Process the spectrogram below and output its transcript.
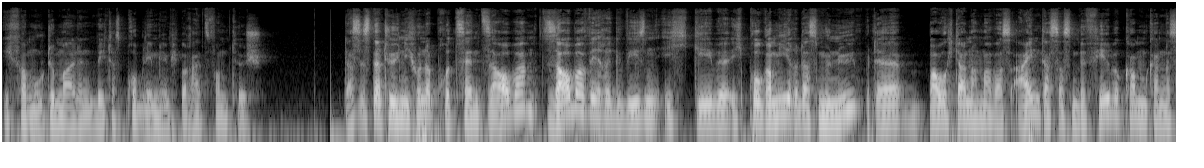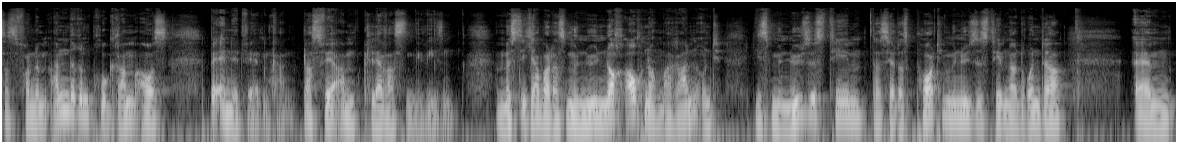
Ich vermute mal, dann bin ich das Problem nämlich bereits vom Tisch. Das ist natürlich nicht 100% sauber. Sauber wäre gewesen, ich gebe, ich programmiere das Menü, da baue ich da nochmal was ein, dass das einen Befehl bekommen kann, dass das von einem anderen Programm aus beendet werden kann. Das wäre am cleversten gewesen. Dann müsste ich aber das Menü noch auch nochmal ran und dieses Menüsystem, das ist ja das Porti-Menüsystem darunter, ähm,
